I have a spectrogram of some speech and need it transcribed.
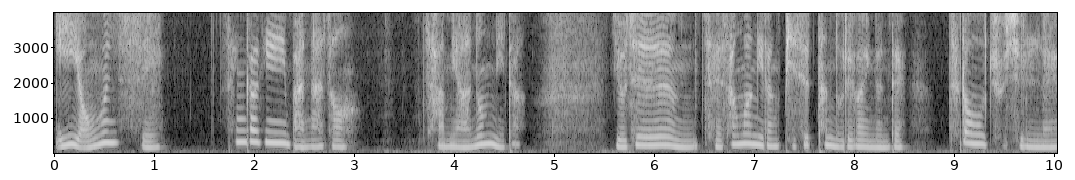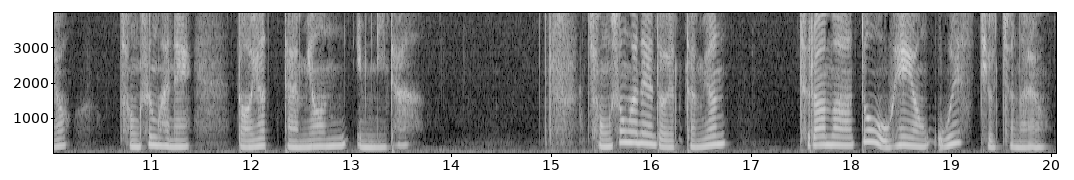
이영훈 씨, 생각이 많아서 잠이 안 옵니다. 요즘 제 상황이랑 비슷한 노래가 있는데 틀어주실래요? 정승환의 너였다면입니다. 정승환의 너였다면 드라마 또 오해영 OST였잖아요.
